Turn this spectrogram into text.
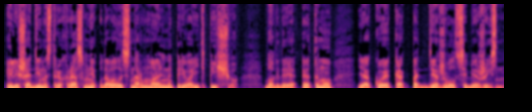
и лишь один из трех раз мне удавалось нормально переварить пищу. Благодаря этому я кое-как поддерживал себе жизнь.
